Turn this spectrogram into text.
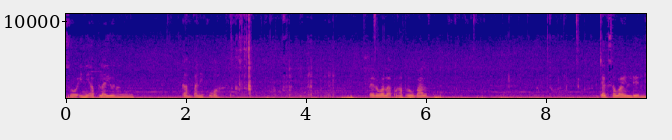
So ini-apply yun ng company ko. Pero wala pang approval. Check sa wild din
